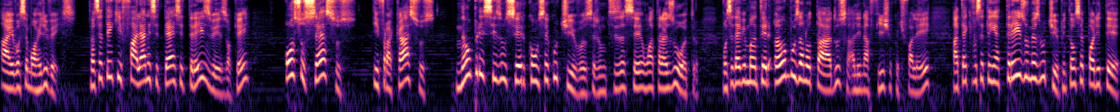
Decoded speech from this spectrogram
aí você morre de vez. Então você tem que falhar nesse teste três vezes, ok? Os sucessos e fracassos não precisam ser consecutivos, ou seja, não precisa ser um atrás do outro. Você deve manter ambos anotados ali na ficha que eu te falei, até que você tenha três do mesmo tipo. Então você pode ter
